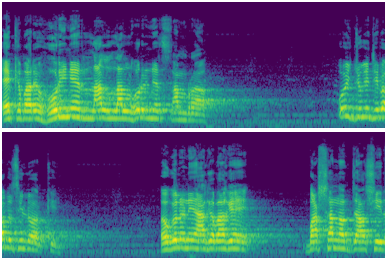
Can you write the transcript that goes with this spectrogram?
একেবারে হরিণের, লাল লাল হরিণের চামড়া। ওই যুগে যেভাবে ছিল আর কি। ওগুলো নিয়ে আগে ভাগে বাদশানাথ জাসির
